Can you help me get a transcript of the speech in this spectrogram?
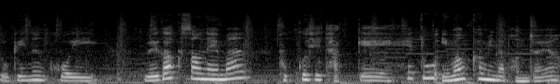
여기는 거의 외곽선에만 붓끝이 닿게 해도 이만큼이나 번져요.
